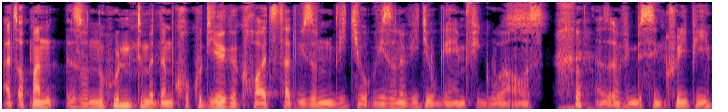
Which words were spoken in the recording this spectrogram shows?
als ob man so einen Hund mit einem Krokodil gekreuzt hat, wie so ein Video, wie so eine Videogame-Figur aus. Also irgendwie ein bisschen creepy.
